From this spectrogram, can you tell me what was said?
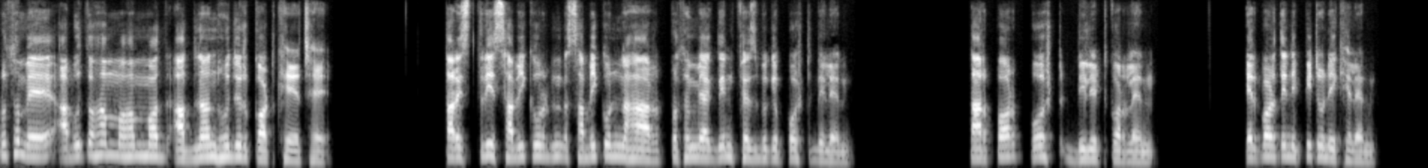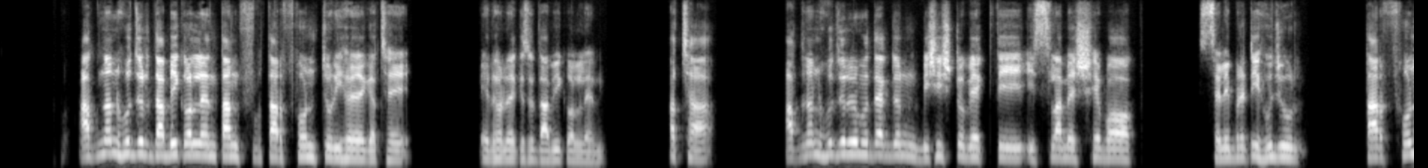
১ম এ আবু তোহাম মোহাম্মদ আদনান হুজুর কট খেয়েছে। তার স্ত্রী সাবিকুর সাবিকুন নাহার প্রথমে একদিন ফেসবুকে পোস্ট দিলেন। তারপর পোস্ট ডিলিট করলেন। এরপর তিনি পিটুনি খেলেন। আদনান হুজুর দাবি করলেন ফ তার ফোন চুরি হয়ে গেছে। এ ধরনের কিছু দাবি করলেন। আচ্ছা, আদনান হুজুরের মতো একজন বিশিষ্ট ব্যক্তি, ইসলামের সেবক, সেলিব্রিটি হুজুর, তার ফোন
